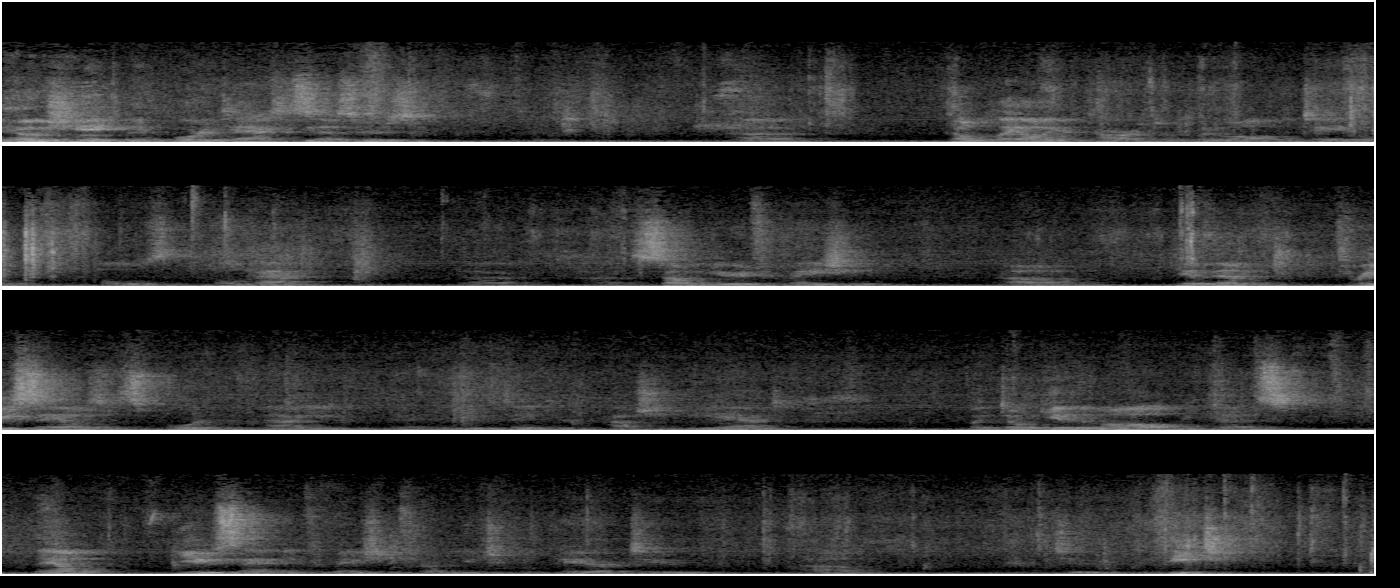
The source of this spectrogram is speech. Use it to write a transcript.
negotiate with the board of tax assessors, uh, don't play all your cards, don't put them all on the table, hold, hold back, uh, uh, some of your information. Um, Give them three sales that support the value that you think your house should be at. But don't give them all because they'll use that information from you to prepare to, um, to defeat you. Uh,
